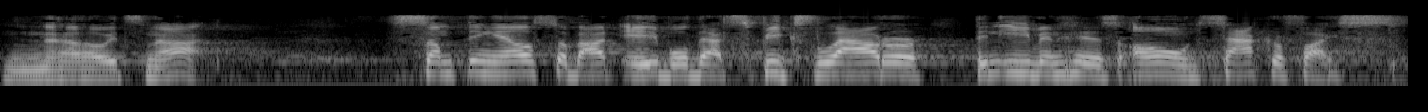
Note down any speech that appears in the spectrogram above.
No, it's not. Something else about Abel that speaks louder than even his own sacrifice.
